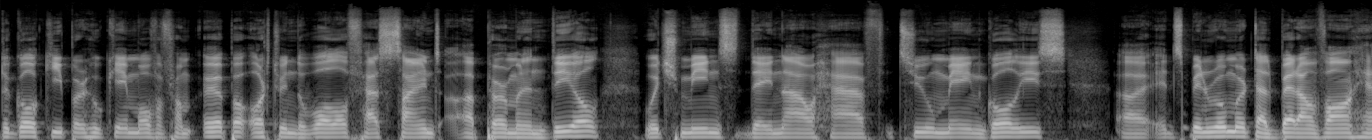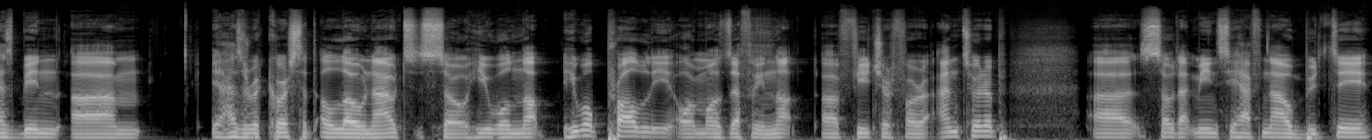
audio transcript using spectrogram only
the goalkeeper who came over from Eupen, Ortwin de Wolf, has signed a permanent deal, which means they now have two main goalies. Uh, it's been rumored that Beiranvand has been um, has requested a loan out, so he will not. He will probably or most definitely not uh, feature for Antwerp. Uh, so that means you have now Butez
